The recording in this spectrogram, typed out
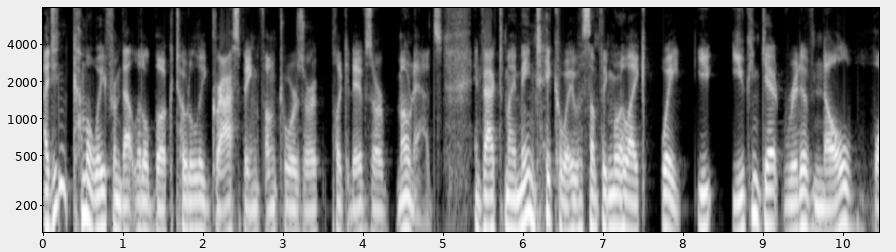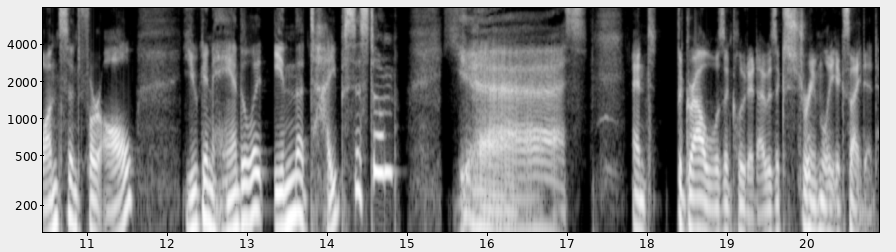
I didn't come away from that little book totally grasping functors or applicatives or monads. In fact, my main takeaway was something more like wait, you, you can get rid of null once and for all? You can handle it in the type system? Yes and the growl was included. I was extremely excited.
